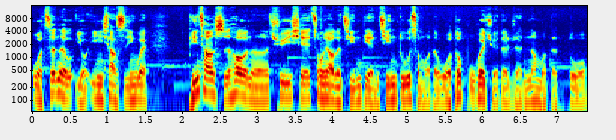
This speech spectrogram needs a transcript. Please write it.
我真的有印象，是因为平常时候呢，去一些重要的景点，京都什么的，我都不会觉得人那么的多。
